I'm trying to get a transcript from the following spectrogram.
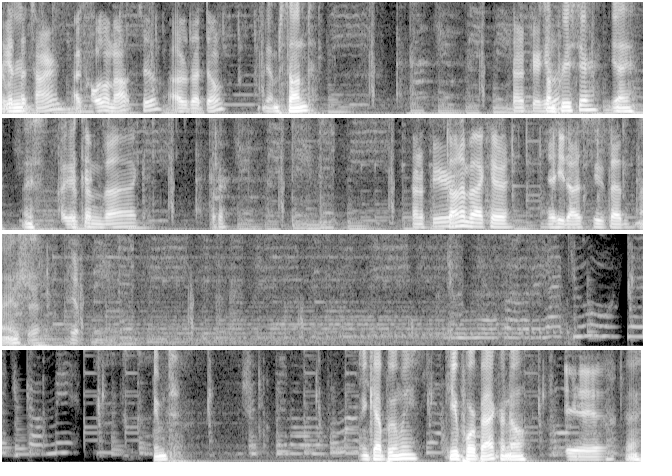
I Get get the root. I coil him out too, out of that dome. Yeah, I'm stunned. Trying to fear Stun priest here. Yeah, yeah. Nice. I Get get him back. Trying to fear. Stun him back here. Yeah, he dies. He's dead. Nice. sure. Yep. Aimed. Incap boomy. Can you port back or no? Yeah. yeah, yeah. Okay.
